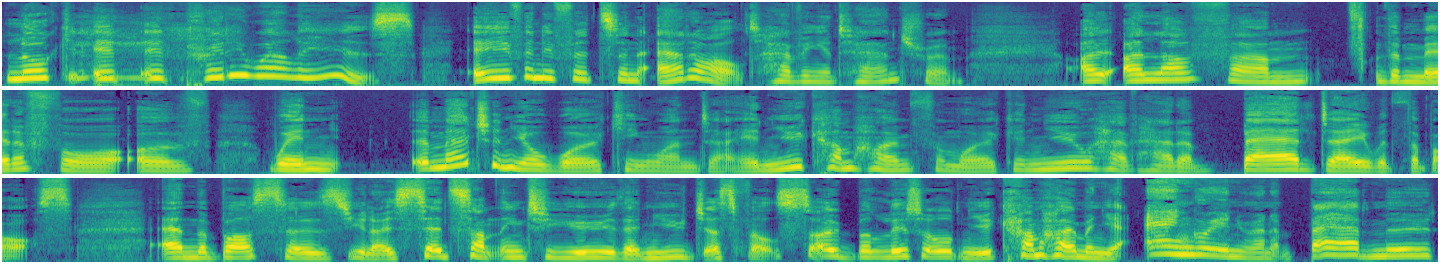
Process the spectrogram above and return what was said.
Look, it, it pretty well is, even if it's an adult having a tantrum. I, I love um, the metaphor of when. Imagine you're working one day and you come home from work and you have had a bad day with the boss. And the boss has, you know, said something to you, then you just felt so belittled and you come home and you're angry and you're in a bad mood.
